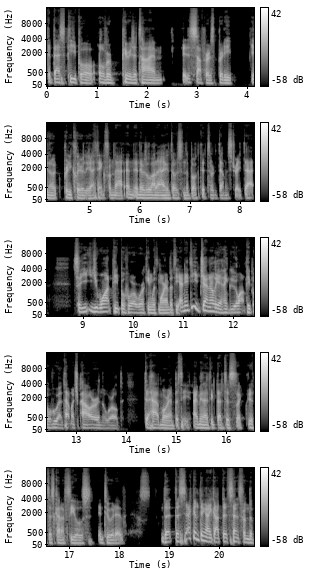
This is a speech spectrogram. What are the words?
the best people over periods of time suffers pretty you know pretty clearly i think from that. And, and there's a lot of anecdotes in the book that sort of demonstrate that. So you, you want people who are working with more empathy. And indeed generally i think you want people who have that much power in the world to have more empathy. I mean i think that just like it just kind of feels intuitive. The the second thing I got that sense from the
